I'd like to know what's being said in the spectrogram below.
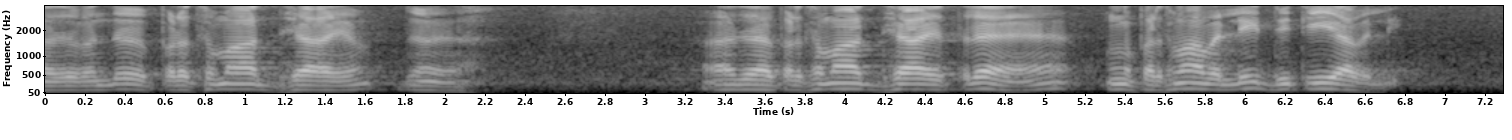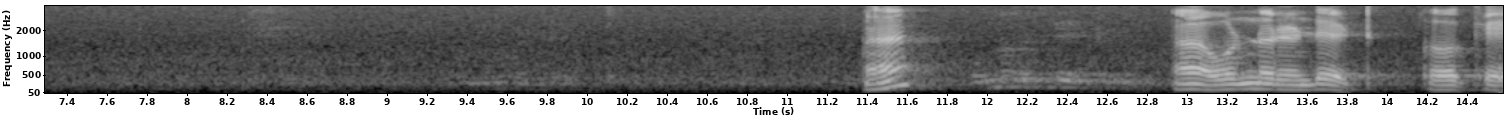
அது வந்து பிரதமாத்தியாயம் அது பிரதமாத்தியாயத்தில் பிரதமாவல்லி த்வித்தீயாவல்லி ஆ? ஒன்று ரெண்டு எட்டு. ஓகே.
